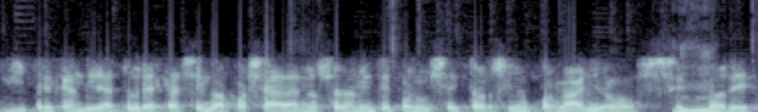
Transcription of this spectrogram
mi precandidatura está siendo apoyada no solamente por un sector, sino por varios sectores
